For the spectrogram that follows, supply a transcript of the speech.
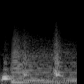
you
